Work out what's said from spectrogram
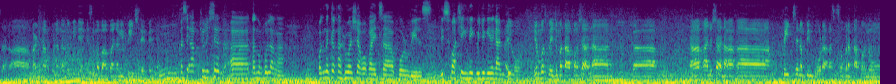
ano, ah, car shampoo lang gagamitin kasi mababa lang yung pH level niya. Mm, kasi actually sir, ah, tanong ko lang ah, pag nagkakarwash ako kahit sa four wheels, dishwashing liquid yung ginagamit ko. Ayun. Yung boss, medyo matapang siya. Nagka, nakakaano siya, nakaka-fade siya ng pintura kasi sobrang tapang nung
